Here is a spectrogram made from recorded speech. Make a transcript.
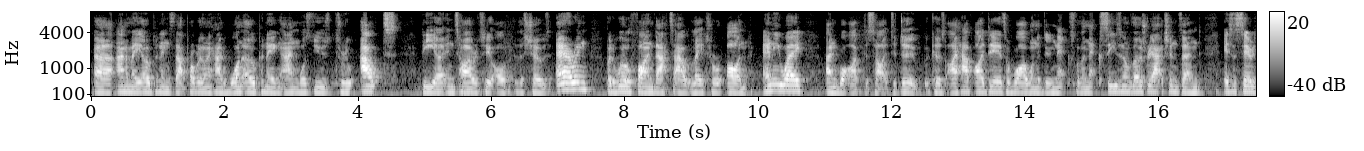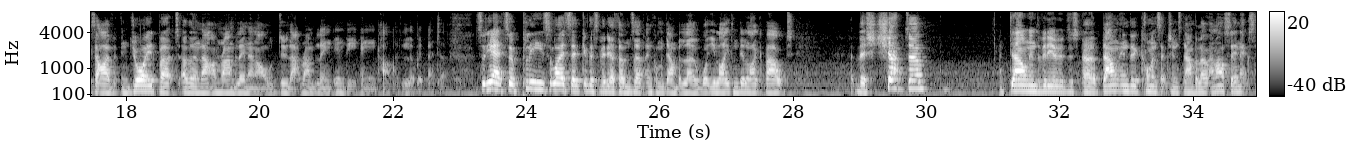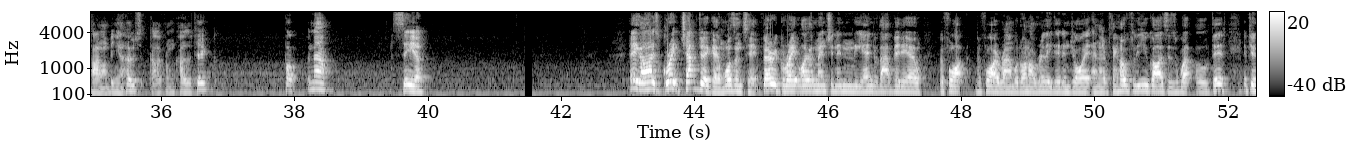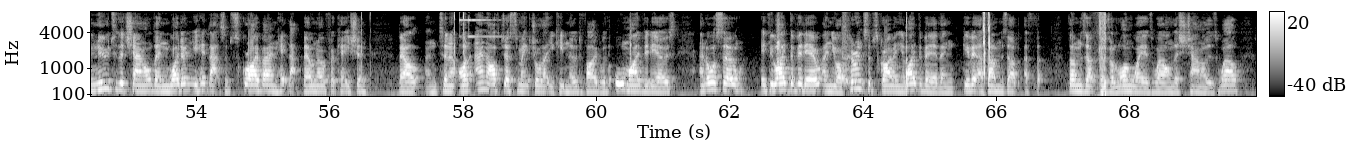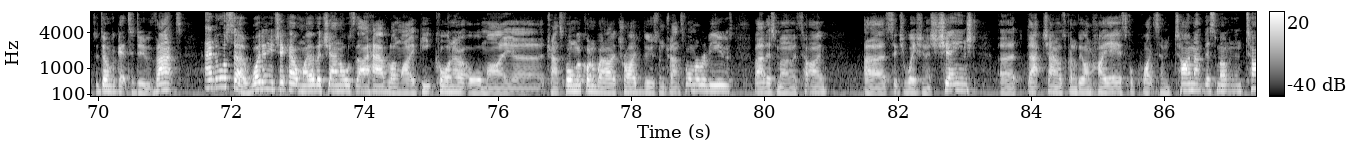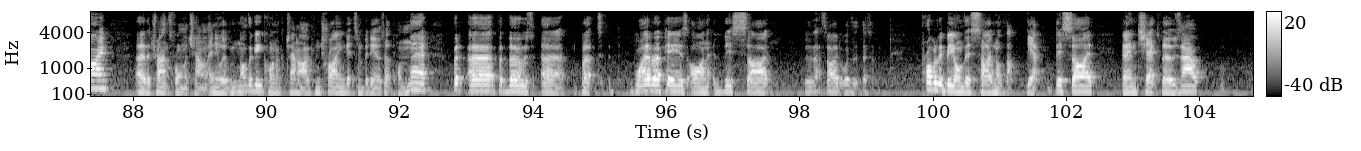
uh, anime openings that probably only had one opening and was used throughout the uh, entirety of the show's airing, but we'll find that out later on anyway and what I've decided to do because I have ideas of what I want to do next for the next season of those reactions and it's a series that I've enjoyed but other than that I'm rambling and I'll do that rambling in the end card a little bit better. So yeah, so please, like I said, give this video a thumbs up and comment down below what you liked and didn't like about this chapter down in the video, uh, down in the comment sections down below and I'll see you next time. I've been your host, Kai from Kai's Otaku. But for now, see ya. Hey guys, great chapter again, wasn't it? Very great, like I mentioned in the end of that video before before I rambled on, I really did enjoy it and everything. Hopefully you guys as well did. If you're new to the channel, then why don't you hit that subscribe button, hit that bell notification bell and turn it on and off just to make sure that you keep notified with all my videos. And also, if you like the video and you're a current subscriber and you like the video, then give it a thumbs up. A th thumbs up goes a long way as well on this channel as well. So don't forget to do that. And also, why don't you check out my other channels that I have, like my Geek Corner or my uh, Transformer Corner, where I try to do some Transformer reviews. But at this moment of time, uh, situation has changed. Uh, that channel is going to be on hiatus for quite some time at this moment in time. Uh, the Transformer channel, anyway, not the Geek Corner channel. I can try and get some videos up on there, but uh, but those, uh, but whatever appears on this side, that side or is it this? Side? Probably be on this side, not that, yeah, this side, then check those out,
